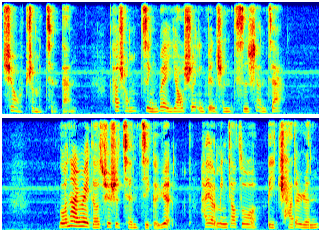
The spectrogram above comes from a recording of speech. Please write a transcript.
就这么简单。他从警卫摇身一变成慈善家。罗纳瑞德去世前几个月，还有一名叫做理查的人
